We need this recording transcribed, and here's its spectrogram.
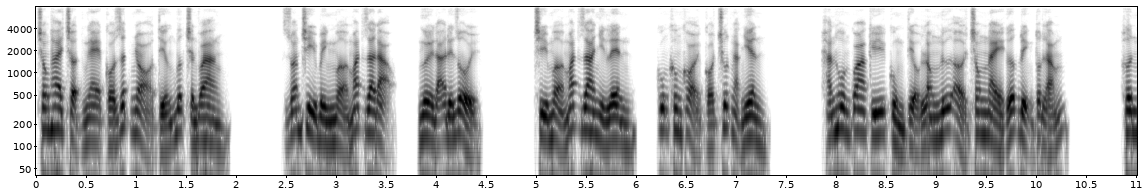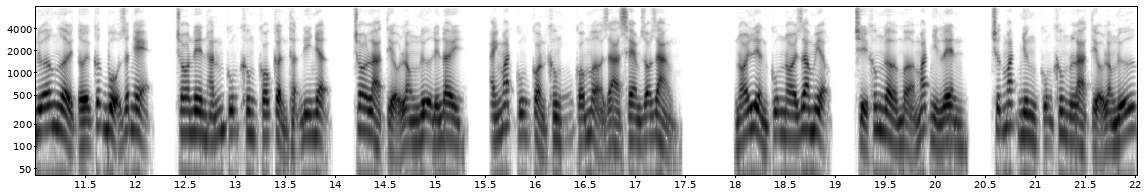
trong hai chợt nghe có rất nhỏ tiếng bước chân vang. Doan chỉ bình mở mắt ra đạo, người đã đến rồi. Chỉ mở mắt ra nhìn lên, cũng không khỏi có chút ngạc nhiên. Hắn hôm qua ký cùng tiểu long nữ ở trong này ước định tốt lắm. Hơn nữa người tới cước bộ rất nhẹ, cho nên hắn cũng không có cẩn thận đi nhận, cho là tiểu long nữ đến đây, ánh mắt cũng còn không có mở ra xem rõ ràng. Nói liền cũng nói ra miệng, chỉ không ngờ mở mắt nhìn lên, trước mắt nhưng cũng không là tiểu long nữ,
